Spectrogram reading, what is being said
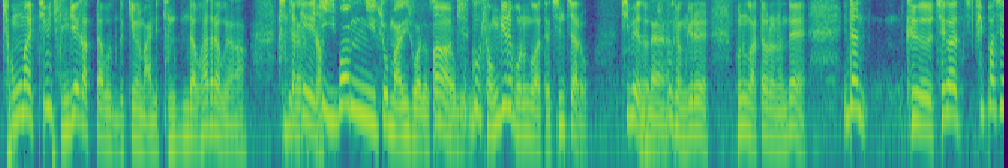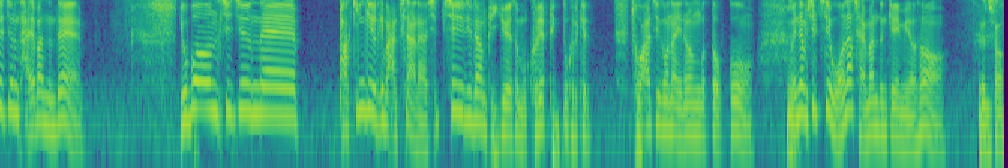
정말 TV 중계 같다고 느낌을 많이 든다고 하더라고요. 진짜 네, 게임 특히 이번이 좀 많이 좋아졌어요. 어, 축구 경기를 보는 것 같아요. 진짜로. TV에서 네. 축구 경기를 보는 것 같다 그러는데 일단 그 제가 피파 시리즈는 다 해봤는데 요번 시즌에 바뀐 게 그렇게 많지는 않아요. 17이랑 비교해서 뭐 그래픽도 그렇게 좋아지거나 이런 것도 없고 음. 왜냐면 17이 워낙 잘 만든 게임이어서 그렇죠.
